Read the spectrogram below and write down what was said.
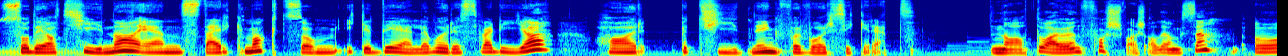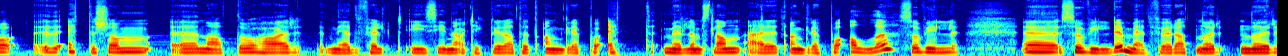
Så det at Kina er en sterk makt som ikke deler våre verdier, har betydning for vår sikkerhet. Nato er jo en forsvarsallianse, og ettersom eh, Nato har nedfelt i sine artikler at et angrep på ett medlemsland er et angrep på alle, så vil, eh, så vil det medføre at når, når,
